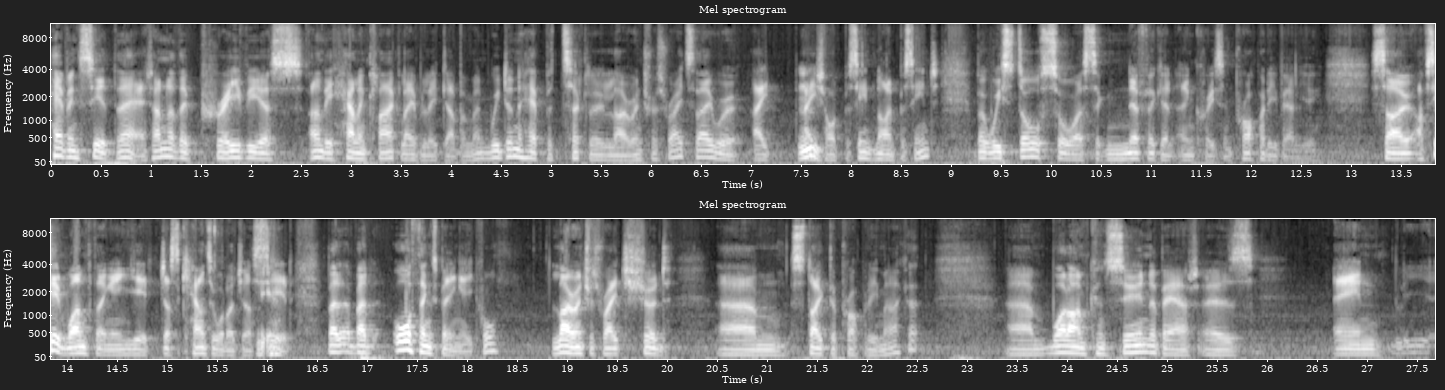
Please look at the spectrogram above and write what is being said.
Having said that, under the previous, under the Helen Clark Labour-led government, we didn't have particularly low interest rates. They were eight, mm. eight odd percent, nine percent, but we still saw a significant increase in property value. So I've said one thing, and yet just counter what I just Yeah. said. But but all things being equal, lower interest rates should um, stoke the property market. Um, what I'm concerned about is, and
